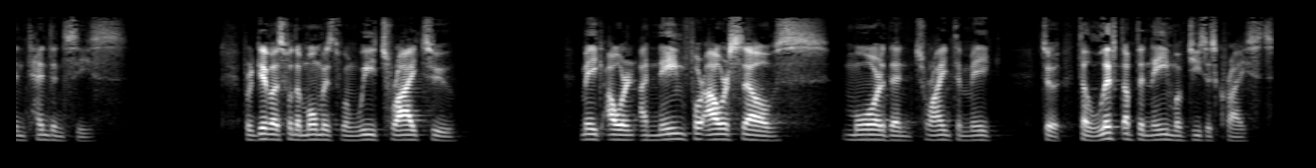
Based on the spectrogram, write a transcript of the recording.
and tendencies. Forgive us for the moments when we try to make our a name for ourselves more than trying to make to, to lift up the name of Jesus Christ.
